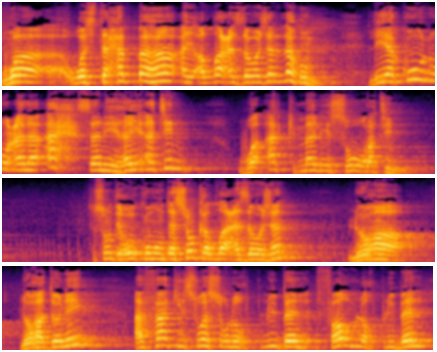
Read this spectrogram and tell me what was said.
واستحبها أي الله عز وجل لهم ليكونوا على أحسن هيئة وأكمل صورة Ce sont des recommandations qu'Allah Azza wa leur a, leur a données afin qu'ils soient sur leur plus belle forme, leur plus belle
